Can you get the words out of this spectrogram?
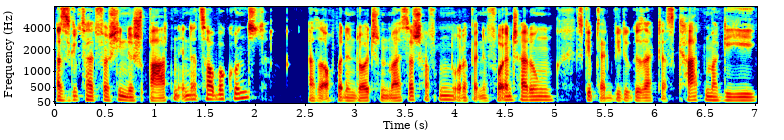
Also es gibt halt verschiedene Sparten in der Zauberkunst. Also auch bei den deutschen Meisterschaften oder bei den Vorentscheidungen. Es gibt halt, wie du gesagt hast, Kartenmagie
